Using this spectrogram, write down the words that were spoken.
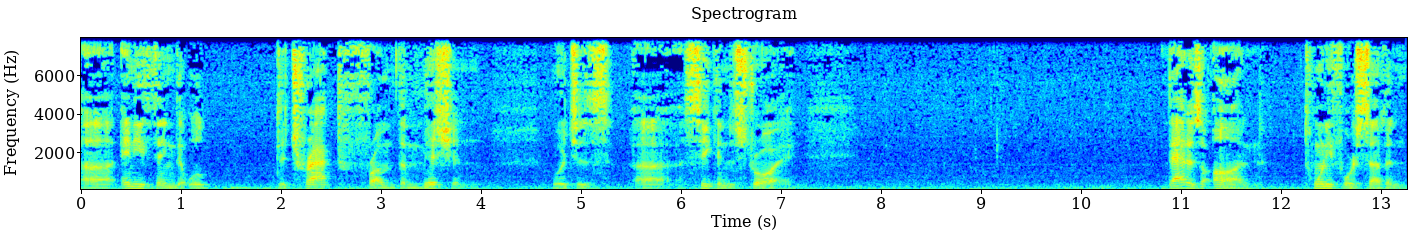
uh, anything that will detract from the mission, which is uh, seek and destroy, that is on 24 uh, 7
